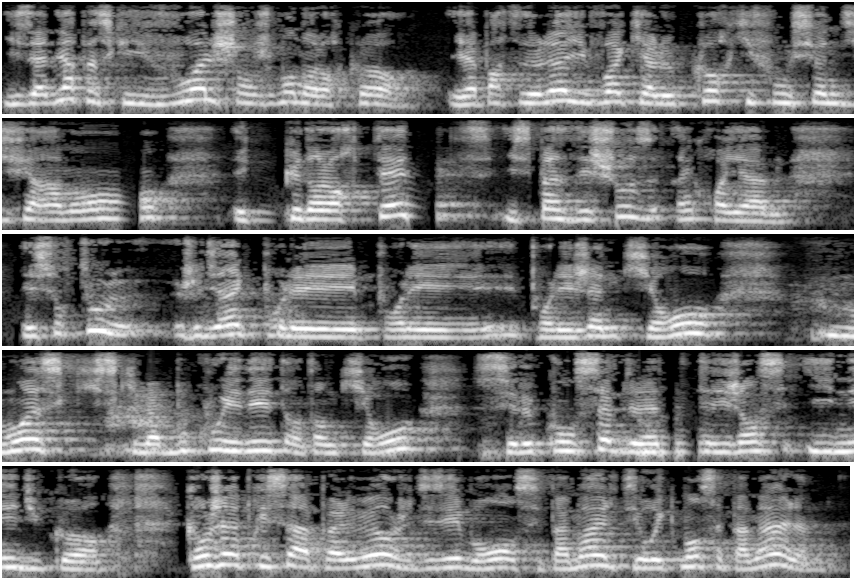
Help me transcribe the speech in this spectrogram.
Ils adhèrent parce qu'ils voient le changement dans leur corps. Et à partir de là, ils voient qu'il y a le corps qui fonctionne différemment et que dans leur tête, il se passe des choses incroyables. Et surtout, je dirais que pour les, pour les, pour les jeunes chiro, moi, ce qui, m'a beaucoup aidé en tant que chiro, c'est le concept de l'intelligence innée du corps. Quand j'ai appris ça à Palmer, je disais, bon, c'est pas mal, théoriquement, c'est pas mal.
